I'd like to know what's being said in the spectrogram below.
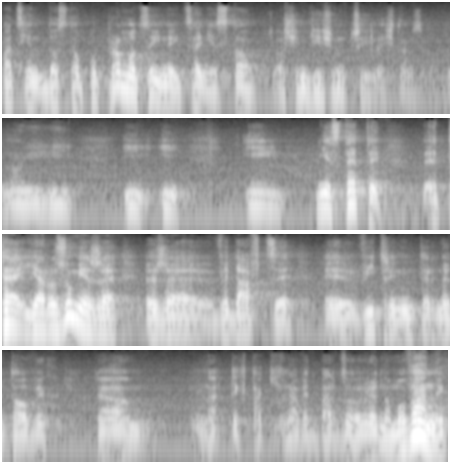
pacjent dostał po promocyjnej cenie 180 czy ileś tam złotych. No i, i, i, i niestety te, ja rozumiem, że, że wydawcy y, witryn internetowych tych takich nawet bardzo renomowanych,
